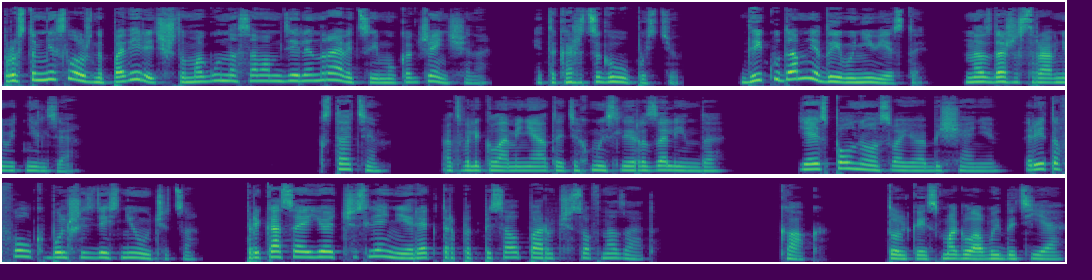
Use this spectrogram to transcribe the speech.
Просто мне сложно поверить, что могу на самом деле нравиться ему как женщина. Это кажется глупостью. Да и куда мне до его невесты? Нас даже сравнивать нельзя. Кстати, отвлекла меня от этих мыслей Розалинда. Я исполнила свое обещание. Рита Фолк больше здесь не учится. Приказ о ее отчислении ректор подписал пару часов назад. Как? Только и смогла выдать я.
